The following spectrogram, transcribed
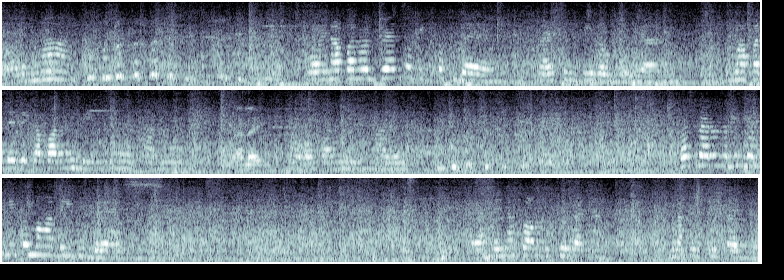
Ayun na. Hoy, napanood ko yan sa TikTok din. Nursing pillow po yan. Pag mapadede ka para hindi mo ano, Alay. oo, para hindi mo malay sa. Tapos meron na din kami dito mga baby dress. Ayan, ganyan po ang itsura niya. Nakikita niyo.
